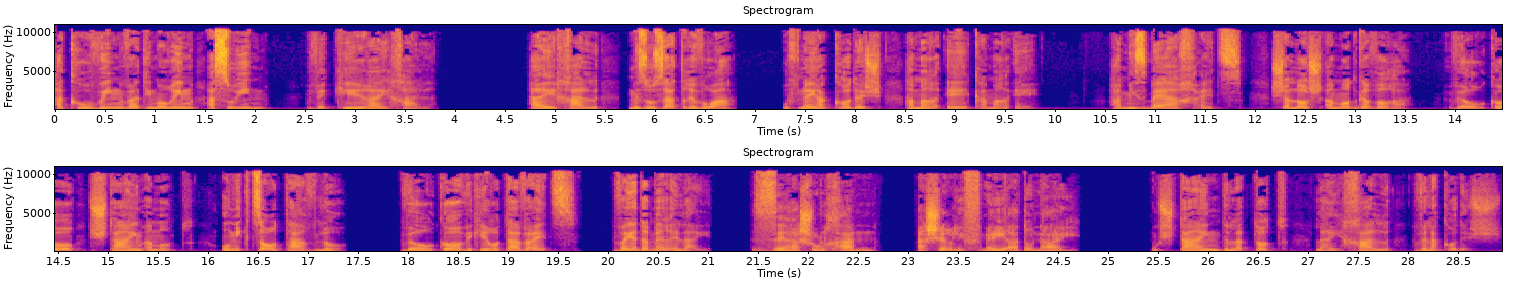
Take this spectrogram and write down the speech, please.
הכרובים והתימורים עשויים. וקיר ההיכל. ההיכל מזוזת רבועה, ופני הקודש המראה כמראה. המזבח עץ, שלוש אמות גבוה, ואורכו שתיים אמות, ומקצועותיו לו, ואורכו וקירותיו עץ, וידבר אלי. זה השולחן אשר לפני אדוני. ושתיים דלתות להיכל ולקודש,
